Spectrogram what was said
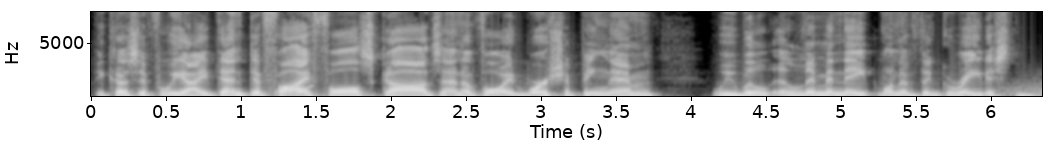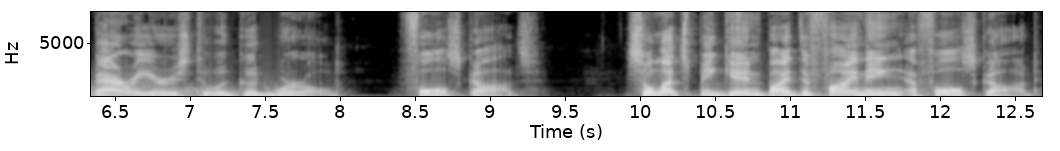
Because if we identify false gods and avoid worshiping them, we will eliminate one of the greatest barriers to a good world false gods. So let's begin by defining a false god.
